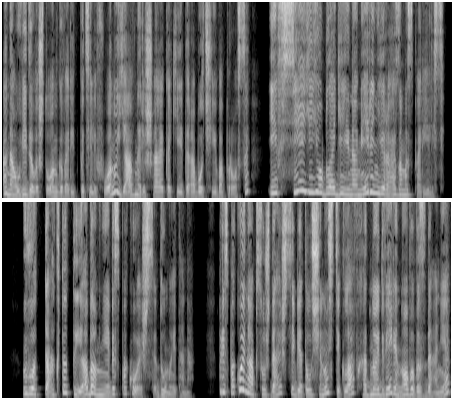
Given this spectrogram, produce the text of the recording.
Она увидела, что он говорит по телефону, явно решая какие-то рабочие вопросы, и все ее благие намерения разом испарились. «Вот так-то ты обо мне беспокоишься», — думает она. Преспокойно обсуждаешь себе толщину стекла входной двери нового здания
